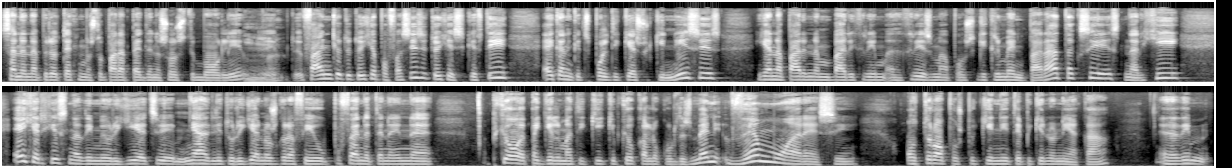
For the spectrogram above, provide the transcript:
σαν ένα πυροτέχνημα στο παραπέντε να σώσει την πόλη. Ναι. Φάνηκε ότι το είχε αποφασίσει, το είχε σκεφτεί, έκανε και τις πολιτικές του κινήσεις για να πάρει να μην πάρει χρήσμα από συγκεκριμένη παράταξη στην αρχή. Έχει αρχίσει να δημιουργεί έτσι, μια λειτουργία ενός γραφείου που φαίνεται να είναι πιο επαγγελματική και πιο καλοκουρδισμένη. Δεν μου αρέσει ο τρόπος που κινείται επικοινωνιακά. Δηλαδή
